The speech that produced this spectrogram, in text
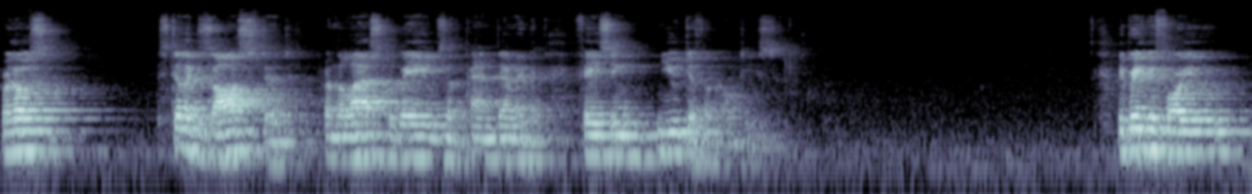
for those still exhausted from the last waves of pandemic facing new difficulties. We bring before you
